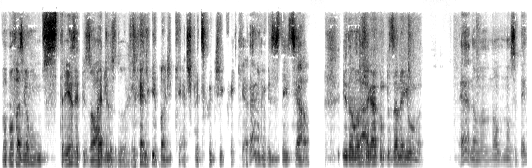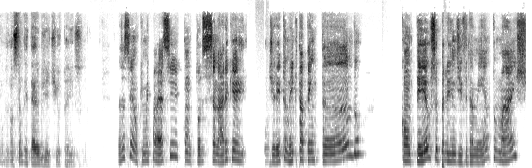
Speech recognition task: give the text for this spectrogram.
vamos fazer uns três episódios do GLI Podcast para discutir o que é, é o mínimo existencial e não vamos chegar a conclusão nenhuma. É, não, não, não, não, se tem, não se tem um critério objetivo para isso. Mas assim, o que me parece com todo esse cenário é que o direito meio que está tentando conter o superendividamento, mas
